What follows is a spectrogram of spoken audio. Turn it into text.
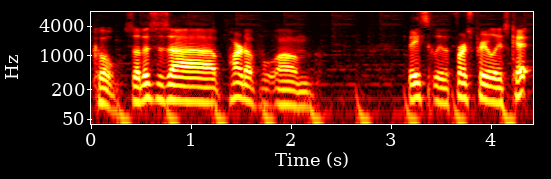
Cool. So this is uh, part of um, basically the first pre-release kit.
